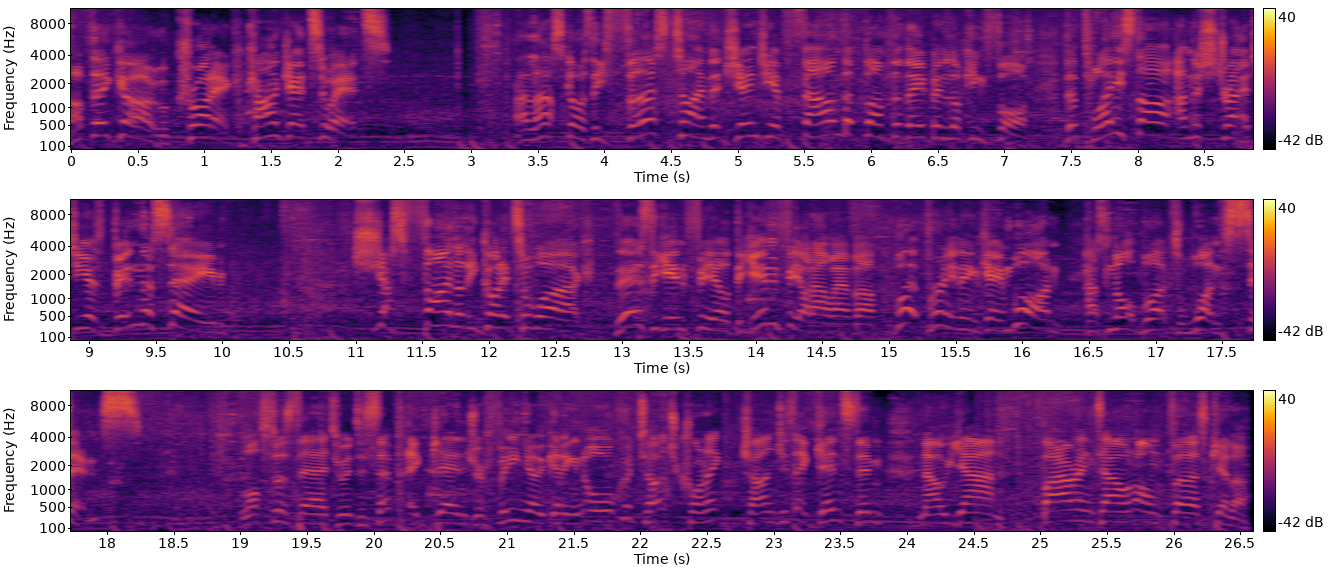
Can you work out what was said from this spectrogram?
Up they go. Chronic can't get to it. And last goal is the first time that Gen G have found the bump that they've been looking for. The playstyle and the strategy has been the same. Just finally got it to work. There's the infield. The infield, however, worked brilliant in game one, has not worked once since. Lost there to intercept again. Drufinho getting an awkward touch. Chronic challenges against him. Now Jan barring down on first killer.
